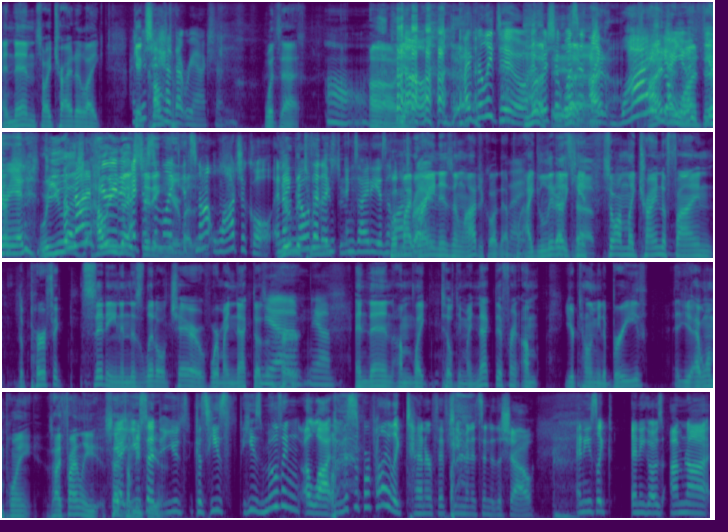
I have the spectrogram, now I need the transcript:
And then, so I try to like get I wish I had that reaction. What's that? Oh. Oh, yeah. I really do. I wish it look, wasn't I like don't- why I Are you want this. infuriated? Were you I'm guys? not how are you infuriated. guys I just am like here? it's not logical, and You're I know that between these two? anxiety isn't But my logical. Right. brain isn't logical at that point. I literally That's can't. tough. So I'm like trying to find the perfect sitting in this little chair where my neck doesn't yeah, hurt. yeah. and then I'm like tilting my neck different. I'm you're telling me to breathe. And you- At one point, I finally said yeah, something you said to you. you because he's he's moving a lot, and this is we're probably like ten or fifteen minutes into the show, and he's like, and he goes, "I'm not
